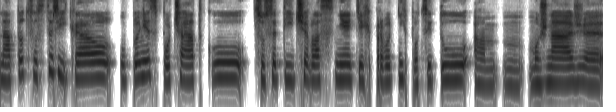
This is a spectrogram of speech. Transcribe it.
na to, co jste říkal úplně z počátku, co se týče vlastně těch prvotních pocitů a možná, že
